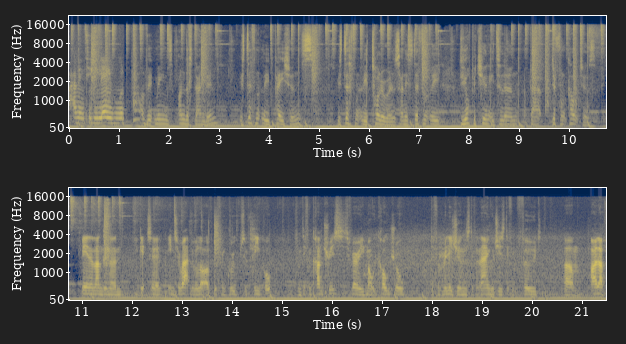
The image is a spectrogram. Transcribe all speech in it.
having to be labelled. Part of it means understanding. It's definitely patience. It's definitely tolerance, and it's definitely the opportunity to learn about different cultures. Being a Londoner, you get to interact with a lot of different groups of people from different countries. It's very multicultural, different religions, different languages, different food. Um, I love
